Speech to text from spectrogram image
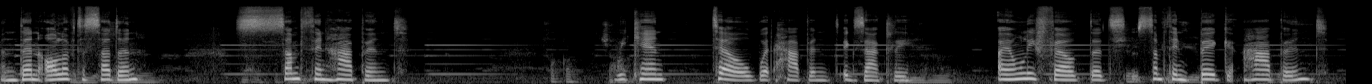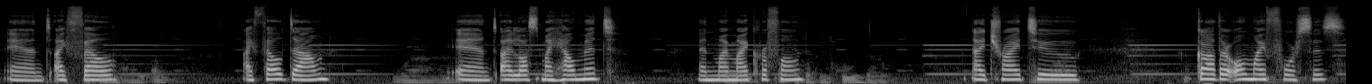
And then all of a sudden, something happened. We can't tell what happened exactly. I only felt that something big happened and I fell. I fell down and I lost my helmet and my microphone. I tried to gather all my forces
